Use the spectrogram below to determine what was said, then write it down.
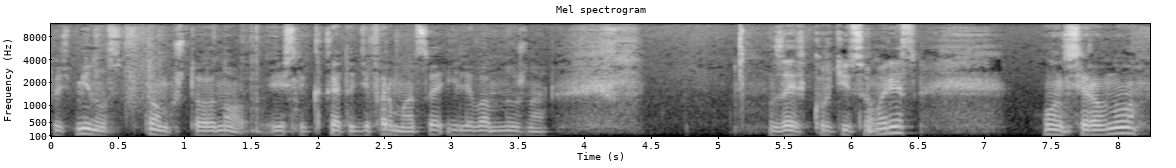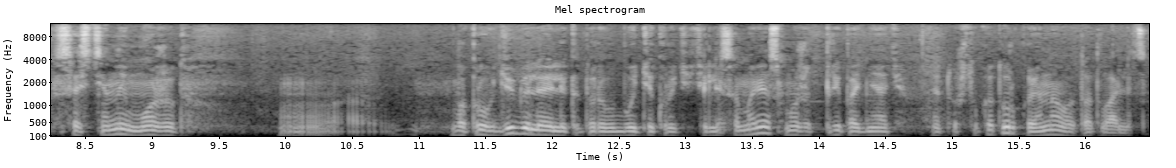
То есть минус в том, что оно, если какая-то деформация или вам нужно закрутить саморез, он все равно со стены может э, вокруг дюбеля, или который вы будете крутить, или саморез, может приподнять эту штукатурку, и она вот отвалится.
